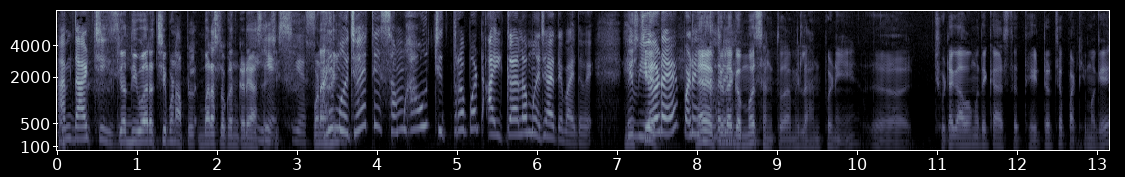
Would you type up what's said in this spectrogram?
आय एम दॅट चीज किंवा दिवारची पण आपल्या बऱ्याच लोकांकडे असायची. पण हे- मजा येते. समहाऊ चित्रपट ऐकायला मजा येते बाय द वे हे. वियर्ड आहे पण हे तुला. गंमत सांगतो. आम्ही लहानपणी छोट्या गावामध्ये काय असतं थिएटरच्या पाठीमागे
